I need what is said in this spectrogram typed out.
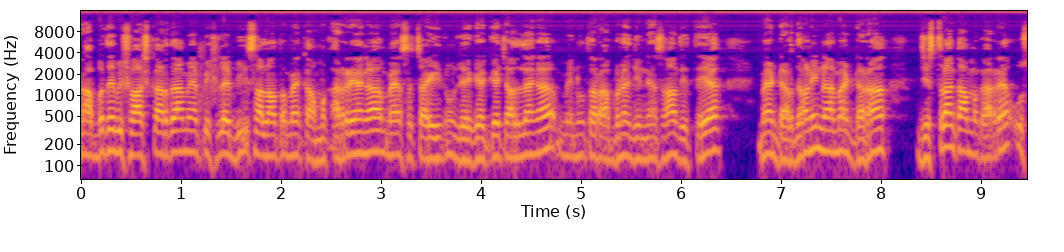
ਰੱਬ ਤੇ ਵਿਸ਼ਵਾਸ ਕਰਦਾ, ਮੈਂ ਪਿਛਲੇ 20 ਸਾਲਾਂ ਤੋਂ ਮੈਂ ਕੰਮ ਕਰ ਰਿਹਾ ਗਾ ਮੈਂ ਸੱਚਾਈ ਨੂੰ ਲੈ ਕੇ ਅੱਗੇ ਚੱਲਦਾ ਗਾ ਮੈਨੂੰ ਤਾਂ ਰੱਬ ਨੇ ਜਿੰਨੇ ਸਾਹ ਦਿੱਤੇ ਆ, ਮੈਂ ਡਰਦਾ ਨਹੀਂ, ਨਾ ਮੈਂ ਡਰਾਂ। ਜਿਸ ਤਰ੍ਹਾਂ ਕੰਮ ਕਰ ਰਿਹਾ, ਉਸ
